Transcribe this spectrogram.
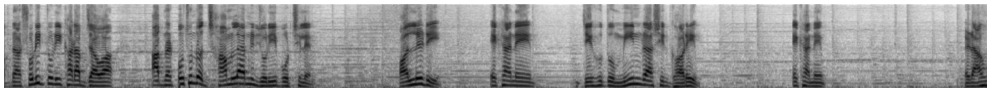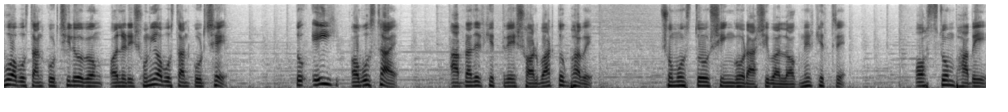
আপনার শরীর টরীর খারাপ যাওয়া, আপনার প্রচণ্ড ঝামলা আপনি জড়িয়ে পড়ছিলেন। অলরেডি এখানে যেহেতু মীন রাশির ঘরে এখানে রাহু অবস্থান করছিল এবং অলরেডি শনি অবস্থান করছে, তো এই অবস্থায় আপনাদের ক্ষেত্রে সর্বাত্মকভাবে সমস্ত সিংহ রাশি বা লগ্নের ক্ষেত্রে অষ্টমভাবে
